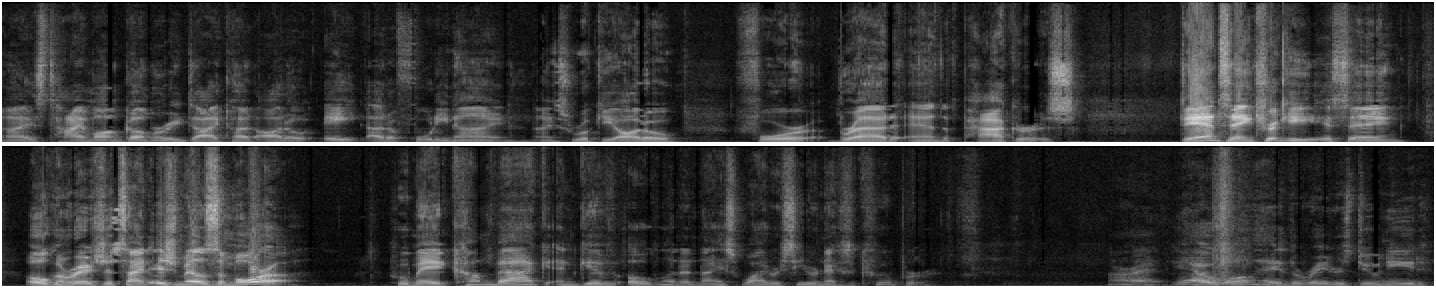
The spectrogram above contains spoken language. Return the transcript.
nice. Ty Montgomery die cut auto, 8 out of 49. Nice rookie auto for Brad and the Packers. Dan saying, Tricky is saying, Oakland Raiders just signed Ishmael Zamora, who may come back and give Oakland a nice wide receiver next to Cooper. All right. Yeah, well, hey, the Raiders do need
